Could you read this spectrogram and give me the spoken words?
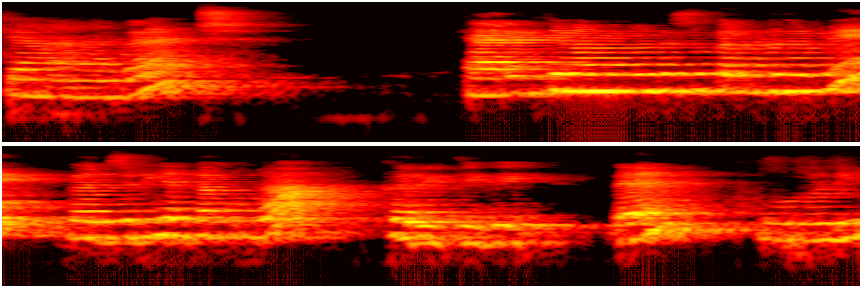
carrot ಕ್ಯಾರೆಟ್ಗೆ ನಾವು ಇನ್ನೊಂದು ಹೆಸರು ಕನ್ನಡದಲ್ಲಿ ಗಜ್ರಿ ಅಂತ ಕೂಡ ಕರಿತೀವಿ ದೆನ್ ಹುರುಳಿ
